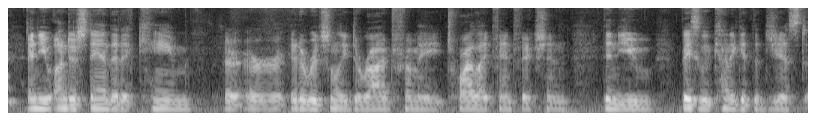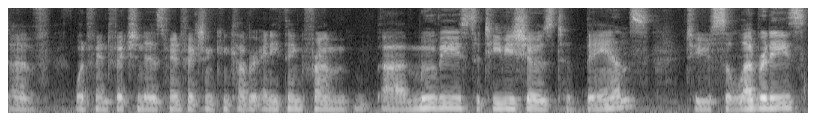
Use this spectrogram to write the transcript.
and you understand that it came or, or it originally derived from a Twilight fan fiction, then you basically kind of get the gist of what fan fiction is. Fan fiction can cover anything from uh, movies to TV shows to bands to celebrities.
